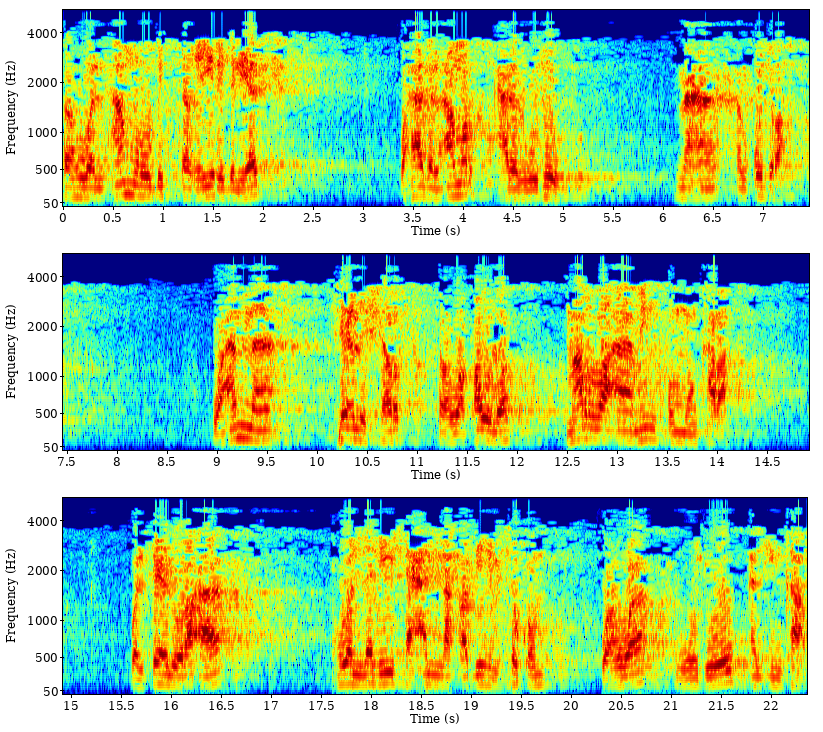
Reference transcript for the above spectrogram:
فهو الأمر بالتغيير باليد وهذا الأمر على الوجوب مع القدرة. وأما فعل الشرط فهو قوله من رأى منكم منكرا والفعل رأى هو الذي تعلق به الحكم وهو وجوب الإنكار.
